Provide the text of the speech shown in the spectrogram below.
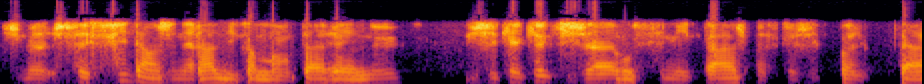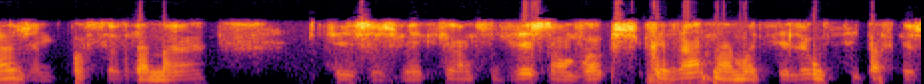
je me, je fais fi en général des commentaires haineux. J'ai quelqu'un qui gère aussi mes pages parce que j'ai pas le temps. J'aime pas ça vraiment. Puis, je, je, comme tu disais, je, je suis présente ma moitié là aussi parce que je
